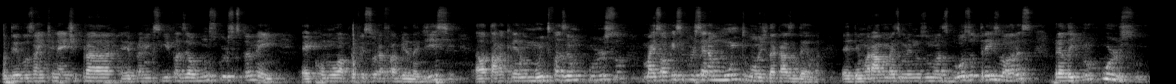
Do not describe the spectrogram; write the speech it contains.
Eu devo usar a internet para é, mim conseguir fazer alguns cursos também. É como a professora Fabiana disse, ela estava querendo muito fazer um curso, mas só que esse curso era muito longe da casa dela. É, demorava mais ou menos umas duas ou três horas para ela ir pro curso.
